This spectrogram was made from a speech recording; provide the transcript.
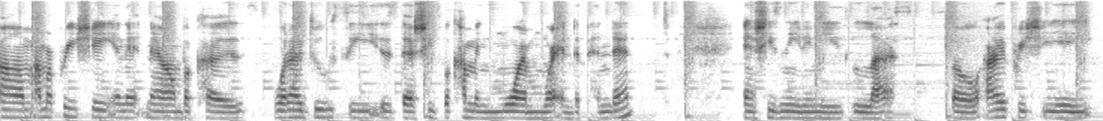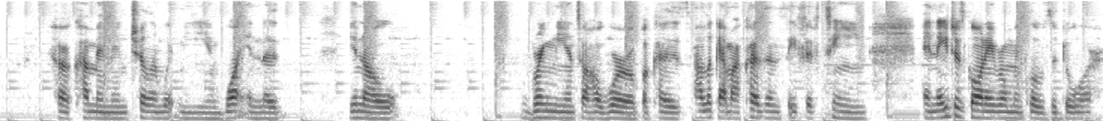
Um, I'm appreciating it now because what I do see is that she's becoming more and more independent and she's needing me less. So I appreciate her coming and chilling with me and wanting to, you know, bring me into her world because I look at my cousins, they 15, and they just go in their room and close the door.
